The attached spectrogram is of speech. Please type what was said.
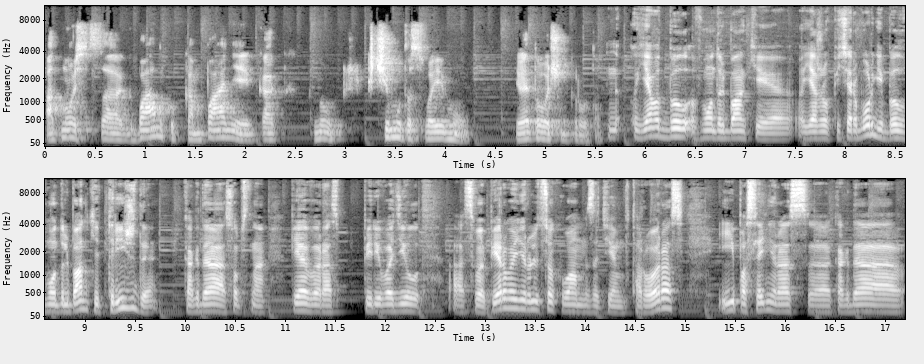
относится к банку, к компании как ну, к чему-то своему. И это очень круто. Ну, я вот был в модуль банке, я жил в Петербурге, был в модуль банке трижды, когда, собственно, первый раз переводил а, свое первое юрлицо к вам, затем второй раз, и последний раз, э, когда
